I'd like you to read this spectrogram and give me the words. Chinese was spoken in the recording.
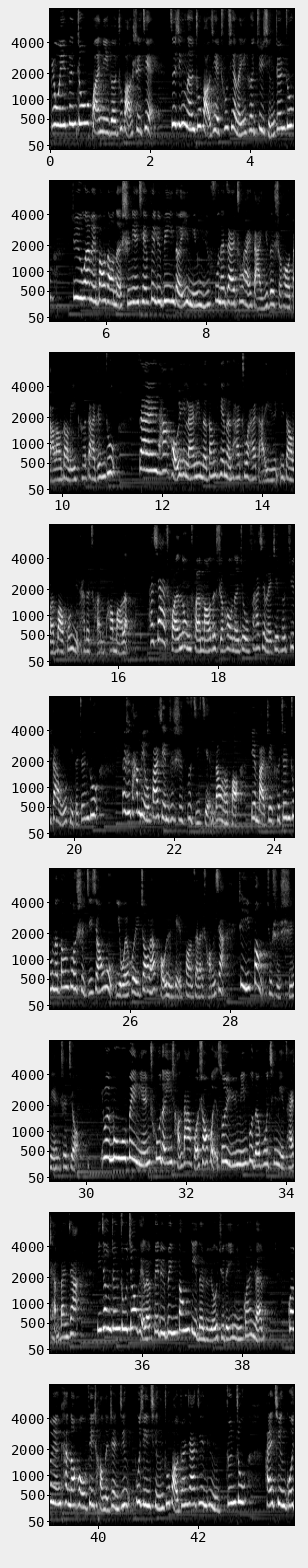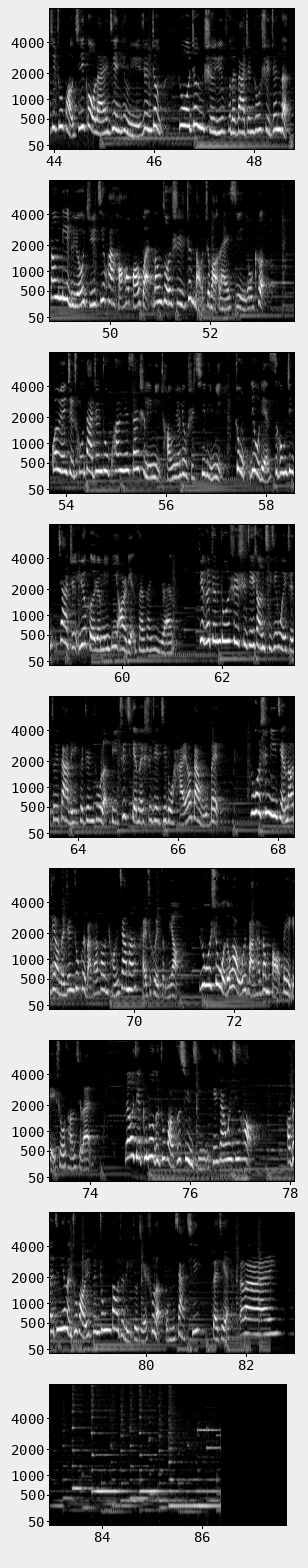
给我一分钟，还你一个珠宝世界。最近呢，珠宝界出现了一颗巨型珍珠。据外媒报道呢，十年前菲律宾的一名渔夫呢，在出海打鱼的时候打捞到了一颗大珍珠。在他好运来临的当天呢，他出海打鱼遇到了暴风雨，他的船抛锚了。他下船弄船锚的时候呢，就发现了这颗巨大无比的珍珠。但是他没有发现这是自己捡到了宝，便把这颗珍珠呢当做是吉祥物，以为会招来好运，给放在了床下。这一放就是十年之久。因为木屋被年初的一场大火烧毁，所以渔民不得不清理财产搬家，并将珍珠交给了菲律宾当地的旅游局的一名官员。官员看到后非常的震惊，不仅请珠宝专家鉴定珍珠，还请国际珠宝机构来鉴定与认证。若证实渔夫的大珍珠是真的，当地旅游局计划好好保管，当做是镇岛之宝来吸引游客。官员指出，大珍珠宽约三十厘米，长约六十七厘米，重六点四公斤，价值约合人民币二点三三亿元。这颗珍珠是世界上迄今为止最大的一颗珍珠了，比之前的世界纪录还要大五倍。如果是你捡到这样的珍珠，会把它放床下吗？还是会怎么样？如果是我的话，我会把它当宝贝给收藏起来。了解更多的珠宝资讯，请添加微信号。好的，今天的珠宝一分钟到这里就结束了，我们下期再见，拜拜。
